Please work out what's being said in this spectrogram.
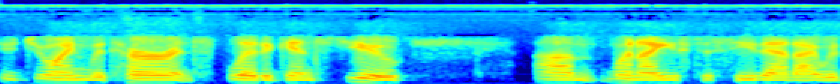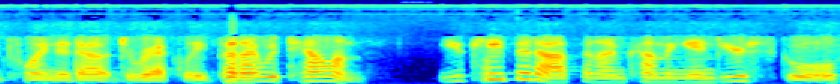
to join with her and split against you um, when I used to see that, I would point it out directly. But I would tell them, you keep it up, and I'm coming into your schools,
